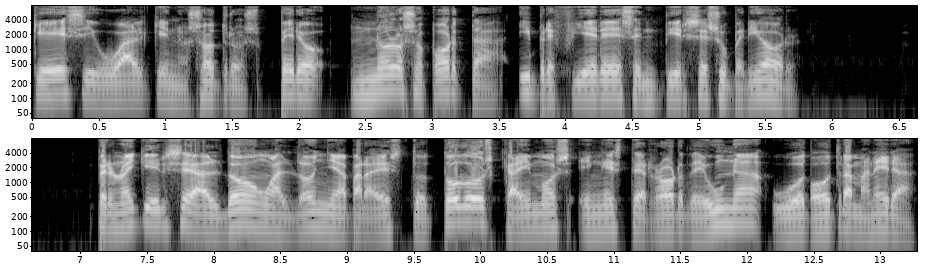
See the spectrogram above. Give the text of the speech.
que es igual que nosotros, pero no lo soporta y prefiere sentirse superior. Pero no hay que irse al don o al doña para esto, todos caemos en este error de una u otra manera,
